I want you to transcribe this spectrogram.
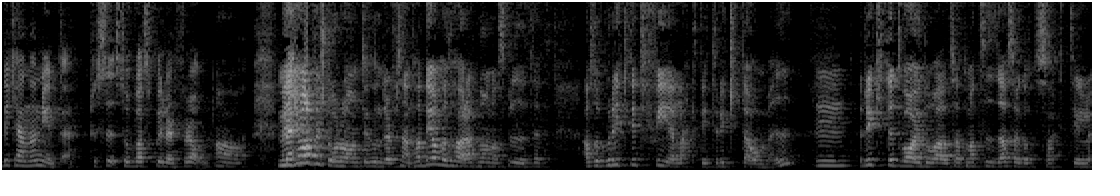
det kan han ju inte. Precis, så vad spelar det för roll? Ja. Men, Men- jag förstår honom till 100%. Hade jag fått höra att någon har spridit ett Alltså på riktigt felaktigt rykte om mig. Mm. Ryktet var ju då alltså att Mattias har gått och sagt till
